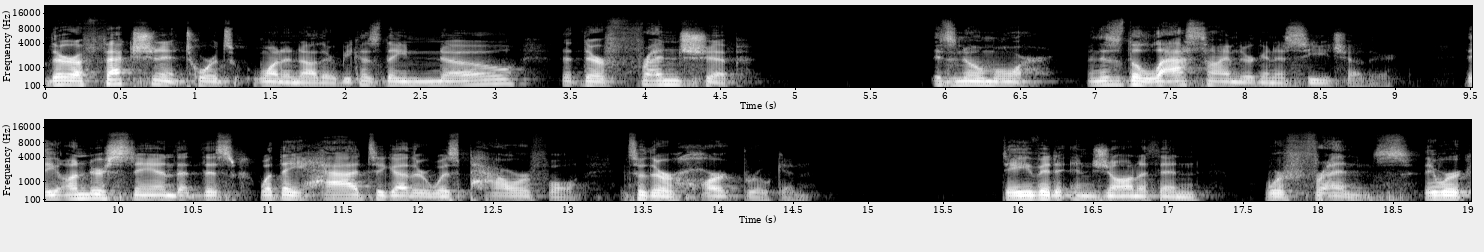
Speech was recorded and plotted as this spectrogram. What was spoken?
they're affectionate towards one another because they know that their friendship is no more. And this is the last time they're going to see each other. They understand that this what they had together was powerful, and so they're heartbroken. David and Jonathan were friends. They were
